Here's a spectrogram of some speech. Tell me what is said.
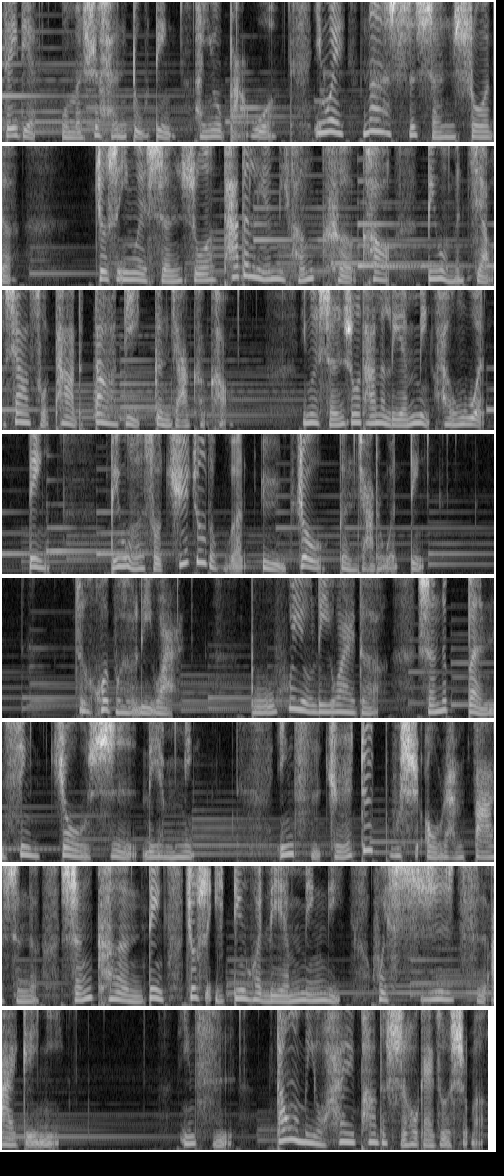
这一点我们是很笃定、很有把握，因为那是神说的，就是因为神说他的怜悯很可靠，比我们脚下所踏的大地更加可靠。因为神说他的怜悯很稳定。比我们所居住的稳宇宙更加的稳定，这个会不会有例外？不会有例外的。神的本性就是怜悯，因此绝对不是偶然发生的。神肯定就是一定会怜悯你，会施慈爱给你。因此，当我们有害怕的时候，该做什么？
